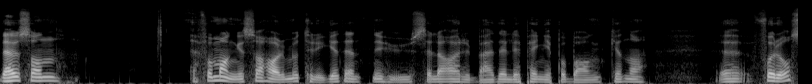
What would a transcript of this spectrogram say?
det er jo sånn For mange så har de jo trygghet enten i hus eller arbeid eller penger på banken. Og, eh, for oss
